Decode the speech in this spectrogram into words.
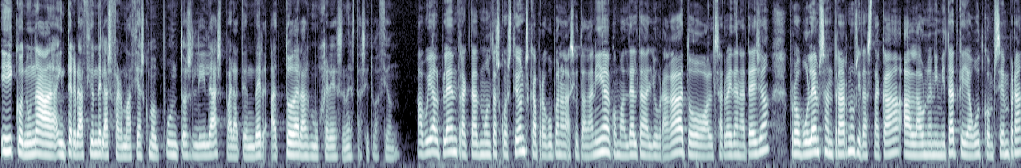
y con una integración de las farmacias como puntos lilas para atender a todas las mujeres en esta situación. Avui al ple hem tractat moltes qüestions que preocupen a la ciutadania, com el Delta del Llobregat o el servei de neteja, però volem centrar-nos i destacar a la unanimitat que hi ha hagut, com sempre,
